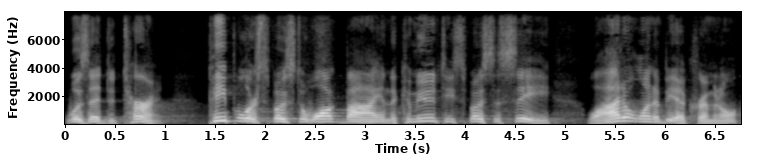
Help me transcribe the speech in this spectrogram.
was a deterrent people are supposed to walk by and the community is supposed to see, well, I don't want to be a criminal.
